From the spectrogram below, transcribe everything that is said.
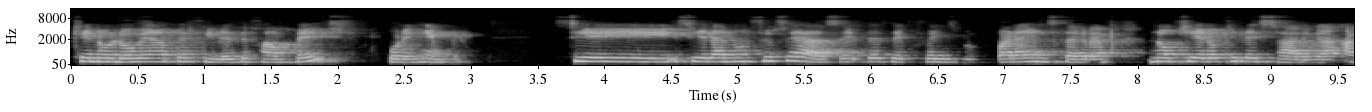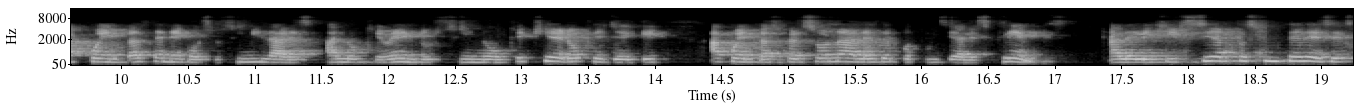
que no lo vean perfiles de fanpage, por ejemplo. Si, si, el anuncio se hace desde Facebook para Instagram, no quiero que le salga a cuentas de negocios similares a lo que vendo, sino que quiero que llegue a cuentas personales de potenciales clientes. Al elegir ciertos intereses,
